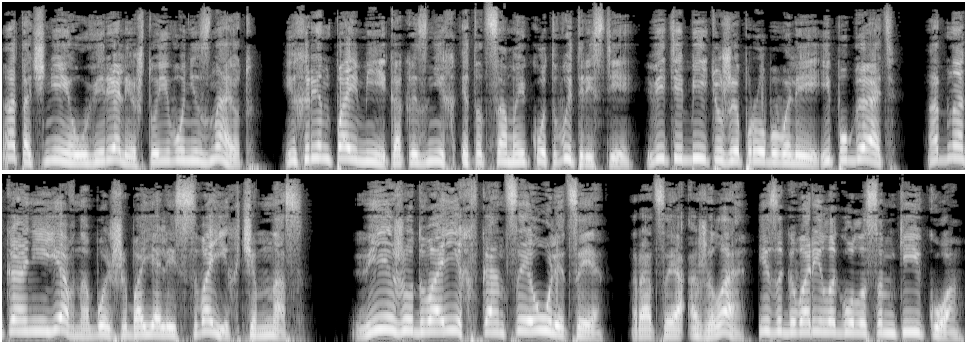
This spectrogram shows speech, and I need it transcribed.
а точнее уверяли, что его не знают. И хрен пойми, как из них этот самый код вытрясти, ведь и бить уже пробовали, и пугать. Однако они явно больше боялись своих, чем нас. «Вижу двоих в конце улицы!» Рация ожила и заговорила голосом Кейко.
